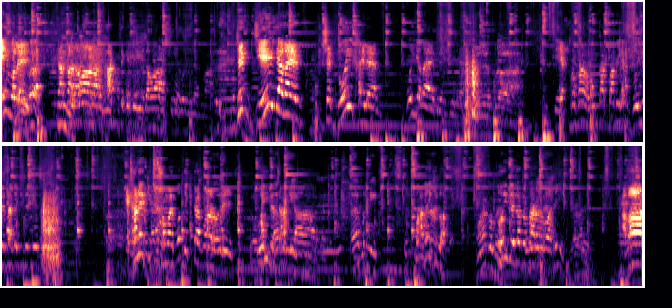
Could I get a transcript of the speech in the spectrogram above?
এই বলে ঘাট থেকে বেরিয়ে যাওয়া শুরু করে দিলেন মা। ঠিক যেই জায়গায় সে দই খাইলেন, ওই জায়গায় এক প্রকার অলংকার পাবে এখানে তাকে দিতে দিয়েছে। এখানে কিছু সময় প্রতীক্ষা করার পরে দই বেচা কি আর পাবে কীভাবে? তো তার। আবার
